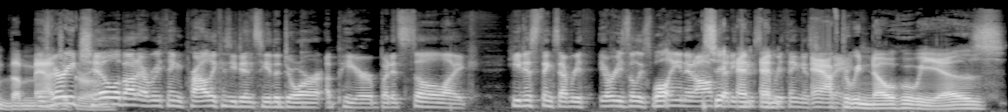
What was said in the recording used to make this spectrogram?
The magic is very room. chill about everything probably because he didn't see the door appear but it's still like he just thinks every or he's at least Well, playing it off see, that he and, thinks and everything is after fake. we know who he is,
